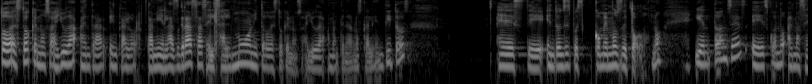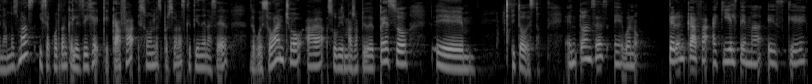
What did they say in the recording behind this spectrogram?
todo esto que nos ayuda a entrar en calor. También las grasas, el salmón y todo esto que nos ayuda a mantenernos calientitos. Este, entonces, pues comemos de todo, ¿no? Y entonces es cuando almacenamos más. Y se acuerdan que les dije que CAFA son las personas que tienden a ser de hueso ancho, a subir más rápido de peso eh, y todo esto. Entonces, eh, bueno, pero en CAFA aquí el tema es que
